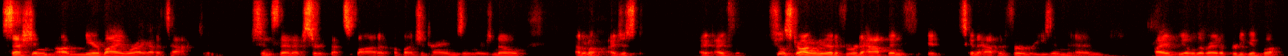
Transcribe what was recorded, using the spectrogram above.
session um, nearby where I got attacked. And since then, I've surfed that spot a, a bunch of times, and there's no, I don't know, I just I, I feel strongly that if it were to happen, it's going to happen for a reason, and probably be able to write a pretty good book.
